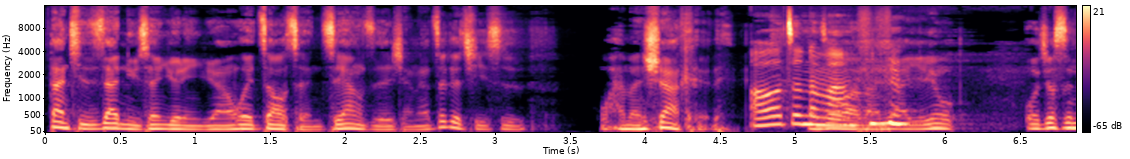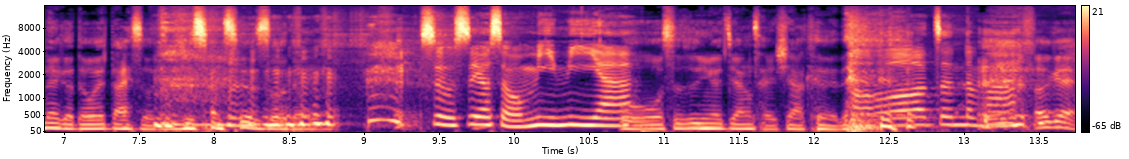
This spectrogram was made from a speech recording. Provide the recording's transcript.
但其实在女生眼里原来会造成这样子的想象，这个其实我还蛮 shock 的。哦，真的吗反正我？还蛮讶异，因为我就是那个都会带手机去上厕所的人。是不是有什么秘密呀、我我是不是因为这样才下课的哦，真的吗？？OK，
